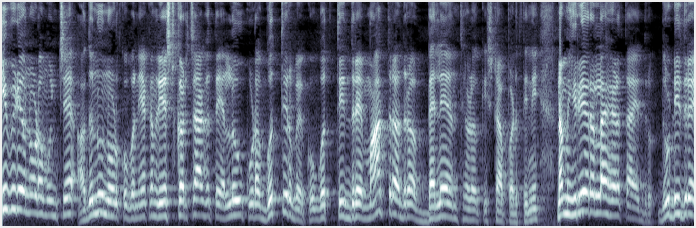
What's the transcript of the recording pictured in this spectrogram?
ಈ ವಿಡಿಯೋ ನೋಡೋ ಮುಂಚೆ ಅದನ್ನು ನೋಡ್ಕೊಬನ್ನಿ ಯಾಕಂದರೆ ಎಷ್ಟು ಖರ್ಚಾಗುತ್ತೆ ಎಲ್ಲವೂ ಕೂಡ ಗೊತ್ತಿರಬೇಕು. ಗೊತ್ತಿದ್ದರೆ ಮಾತ್ರ ಅದರ ಬೆಲೆ ಅಂತ ಹೇಳೋಕೆ ಇಷ್ಟಪಡ್ತೀನಿ. ನಮ್ಮ ಹಿರಿಯರೆಲ್ಲ ಹೇಳ್ತಾ ಇದ್ರು, ದುಡ್ಡಿದ್ರೆ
